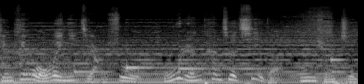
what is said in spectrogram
请听我为你讲述无人探测器的英雄之旅。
